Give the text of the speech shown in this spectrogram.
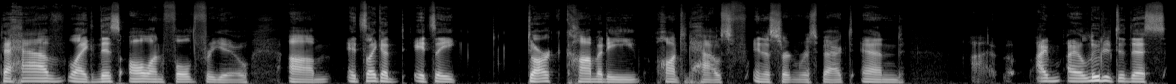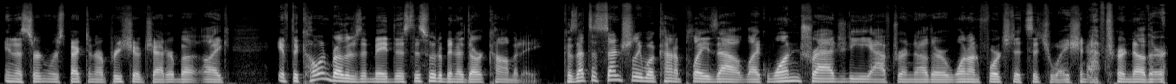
to have like this all unfold for you. Um, it's like a it's a dark comedy haunted house in a certain respect, and I, I alluded to this in a certain respect in our pre-show chatter, but like if the Coen brothers had made this, this would have been a dark comedy because that's essentially what kind of plays out like one tragedy after another, one unfortunate situation after another.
